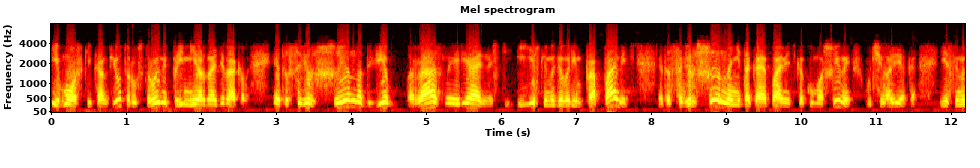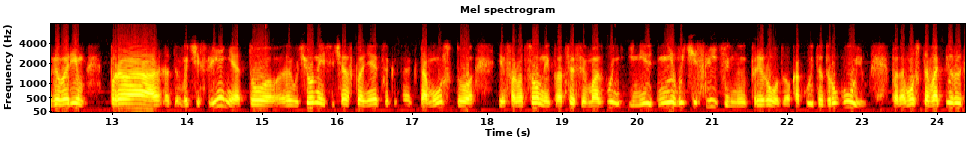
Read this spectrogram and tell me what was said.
и мозг и компьютер устроены примерно одинаково. Это совершенно две разные реальности. И если мы говорим про память, это совершенно не такая память, как у машины, у человека. Если мы говорим про вычисления, то э, ученые сейчас склоняются к тому, что информационные процессы в мозгу имеют не вычислительную природу, а какую-то другую. Потому что, во-первых,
